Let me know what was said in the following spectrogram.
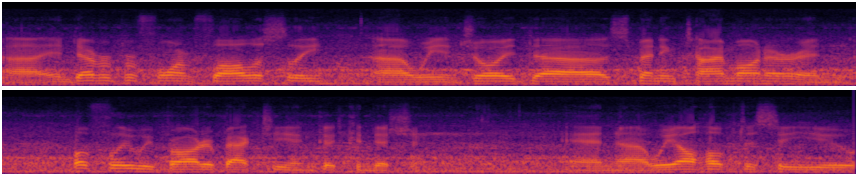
uh, Endeavour performed flawlessly. Uh, we enjoyed uh, spending time on her and hopefully we brought her back to you in good condition. And uh, we all hope to see you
